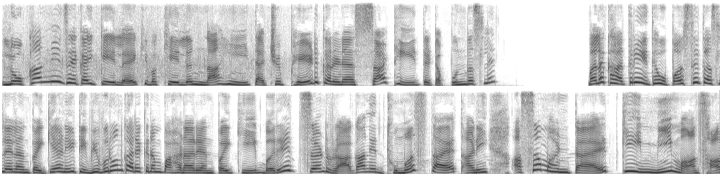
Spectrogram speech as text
लोकांनी जे काही केलंय किंवा केलं नाही त्याची फेड करण्यासाठी ते टपून बसलेत? मला खात्री इथे उपस्थित असलेल्यांपैकी आणि टीव्हीवरून कार्यक्रम पाहणाऱ्यांपैकी बरेच जण रागाने धुमसतायत आणि असं म्हणतायत की मी माझा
